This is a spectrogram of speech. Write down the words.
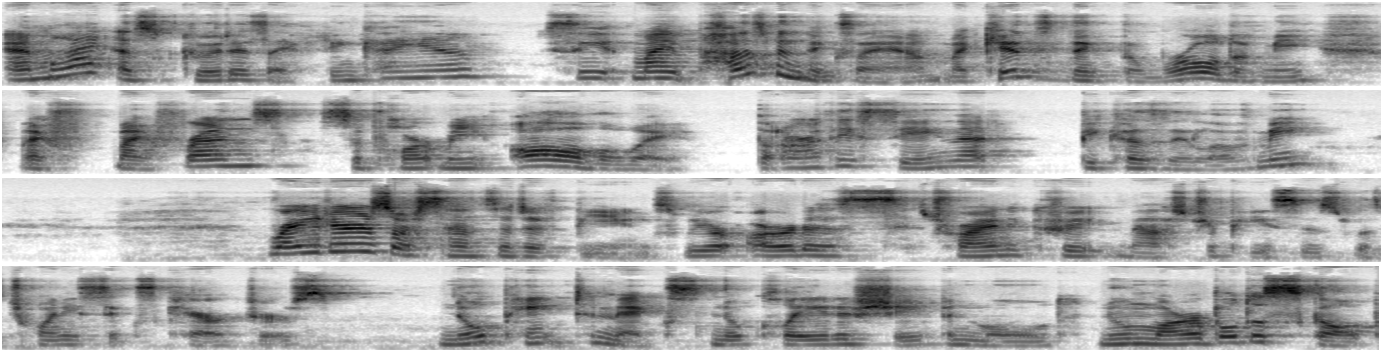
Am I as good as I think I am? See, my husband thinks I am. My kids think the world of me. My, my friends support me all the way. But are they saying that because they love me? Writers are sensitive beings. We are artists trying to create masterpieces with 26 characters. No paint to mix, no clay to shape and mold, no marble to sculpt,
